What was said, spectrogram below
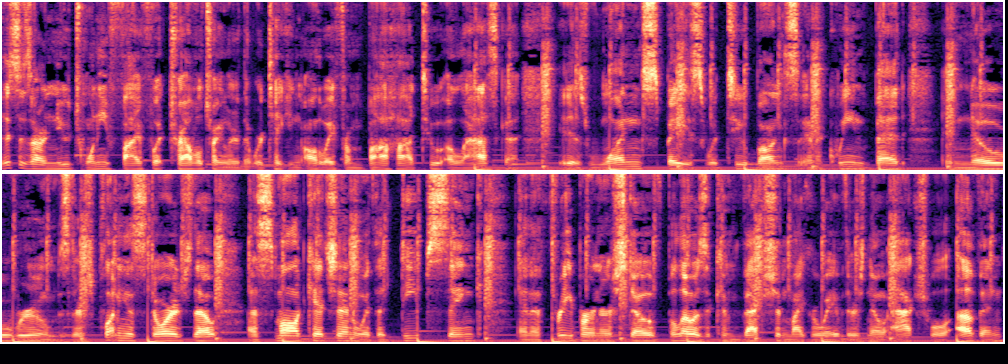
This is our new 25 foot travel trailer that we're taking all the way from Baja to Alaska. It is one space with two bunks and a queen bed and no rooms. There's plenty of storage though, a small kitchen with a deep sink and a three burner stove. Below is a convection microwave. There's no actual oven,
